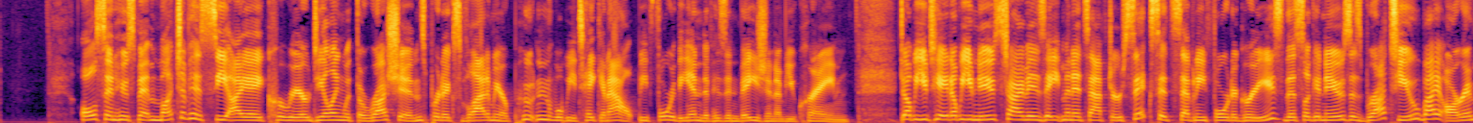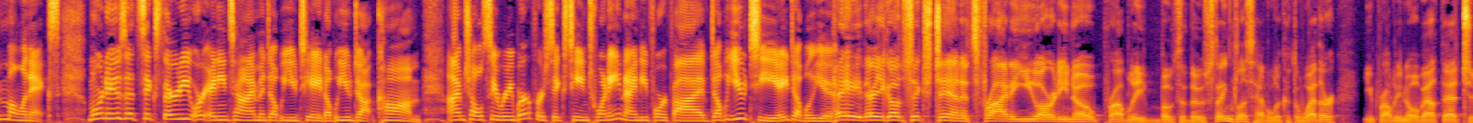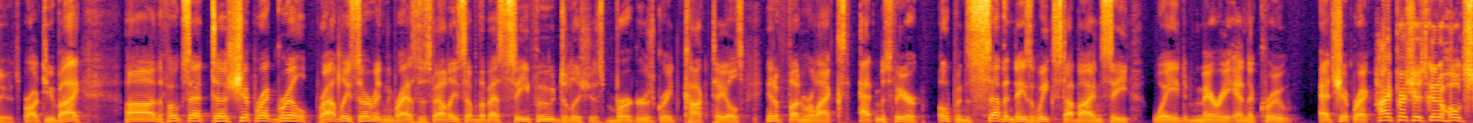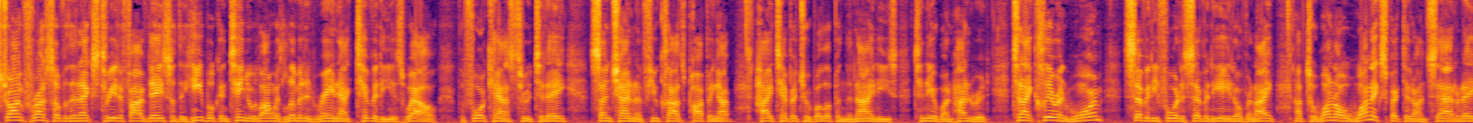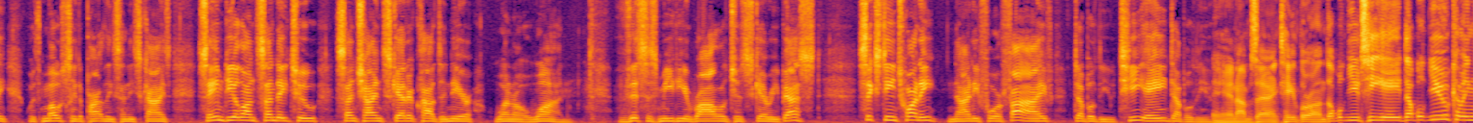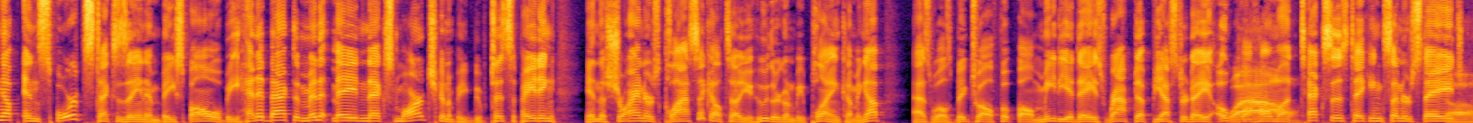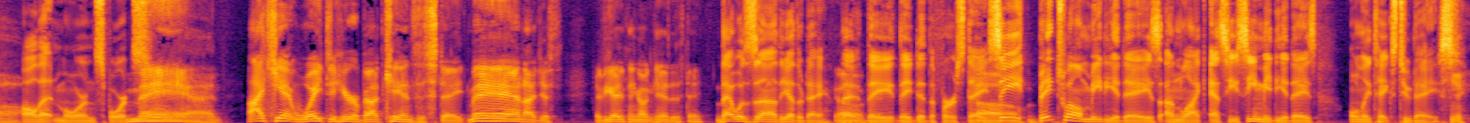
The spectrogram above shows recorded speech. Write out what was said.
Olson, who spent much of his CIA career dealing with the Russians, predicts Vladimir Putin will be taken out before the end of his invasion of Ukraine. WTAW News Time is eight minutes after six. It's 74 degrees. This look at news is brought to you by RM Mullinix. More news at 6:30 or anytime at WTAW.com. I'm Chelsea Reber for 1620 94.5 WTAW. Hey, there you go, 610. It's Friday. You already know probably both of those things. Let's have a look at the weather. You probably know about that too. It's brought to you by Uh, the folks at uh, Shipwreck Grill, proudly serving the Brazos Valley some of the best seafood, delicious burgers, great cocktails in a fun, relaxed atmosphere. Open seven days a week. Stop by and see Wade, Mary, and the crew at Shipwreck. High pressure is going to hold strong for us over the next three to five days, so the heat will continue along with limited rain activity as well. The forecast through today sunshine and a few clouds popping up. High temperature well up in the 90s to near 100. Tonight, clear and warm, 74 to 78 overnight, up to 101 expected on Saturday with mostly to partly sunny skies. Same deal on Sunday, too. Sunshine, scattered clouds, and near 101. This is meteorologist Gary Best. 1620 94.5 WTAW. And I'm Zach Taylor on WTAW. Coming up in sports, Texas A&M baseball will be headed back to Minute Maid next March. Going to be participating in the Shriners Classic. I'll tell you who they're going to be playing coming up, as well as Big 12 football media days wrapped up yesterday. Oklahoma, Wow. Texas taking center stage. Oh. All that and more in sports. Man, I can't wait to hear about Kansas State. Man, I just. Have you got anything on Kansas Day? That was uh, the other day. they, okay. Oh. they they did the first day. See, Big 12 media days, unlike SEC media days, only takes two days.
